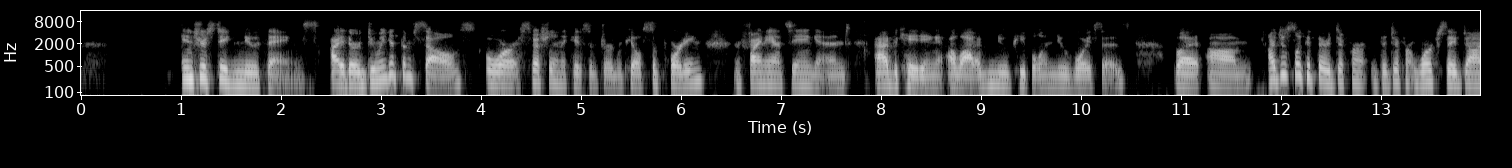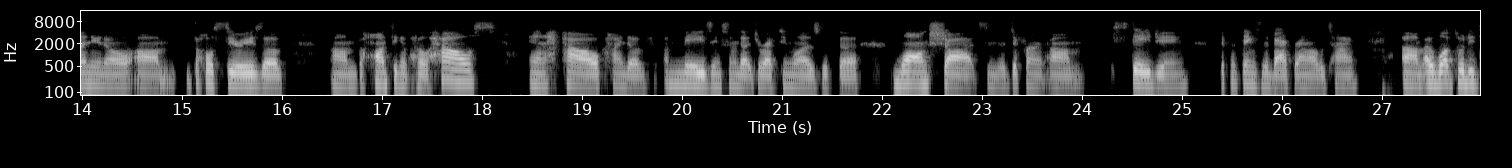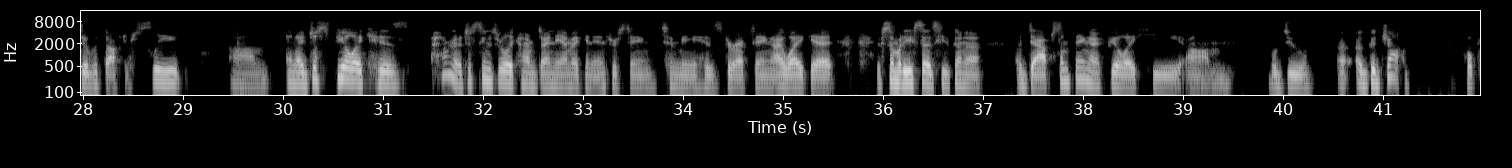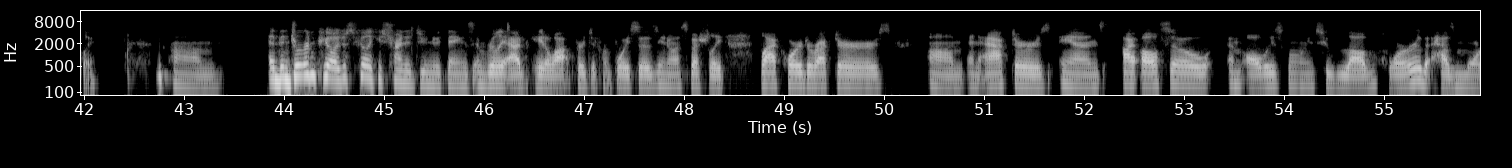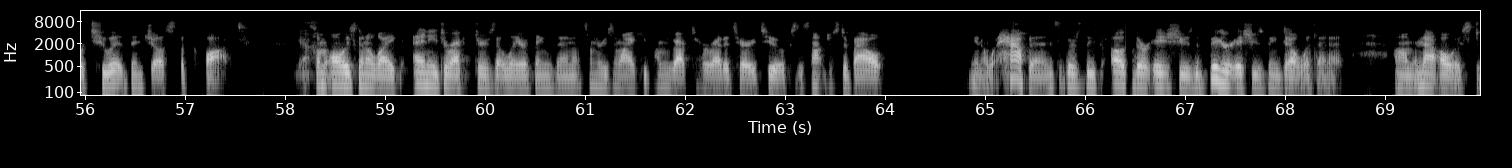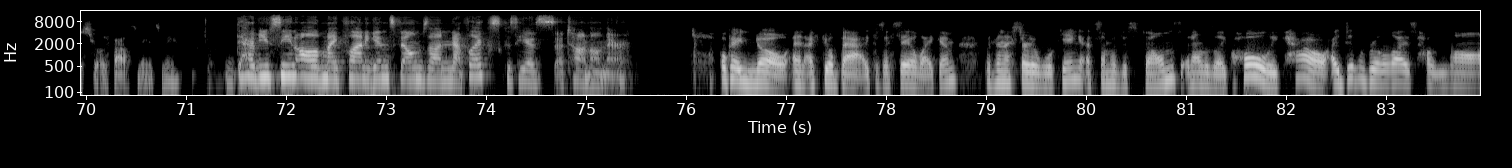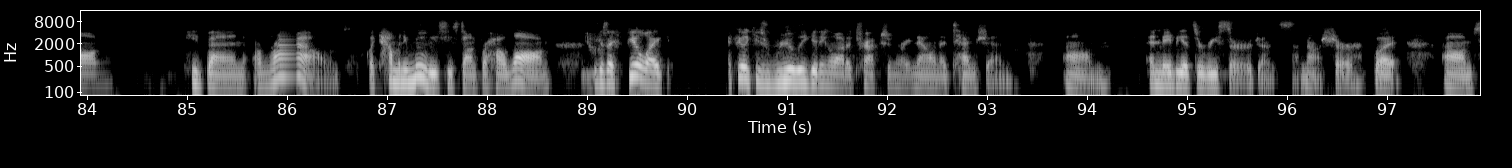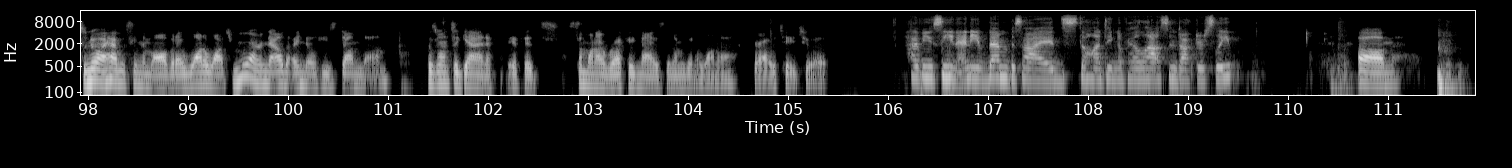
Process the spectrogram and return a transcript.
interesting new things, either doing it themselves or, especially in the case of Jordan Peele, supporting and financing and advocating a lot of new people and new voices. But um, I just look at their different the different works they've done. You know, um, the whole series of um, the Haunting of Hill House and how kind of amazing some of that directing was with the long shots and the different um, staging, different things in the background all the time. Um, I loved what he did with Doctor Sleep. Um, and I just feel like his, I don't know, it just seems really kind of dynamic and interesting to me, his directing. I like it. If somebody says he's going to adapt something, I feel like he um, will do a, a, good job, hopefully. Um, and then Jordan Peele, I just feel like he's trying to do new things and really advocate a lot for different voices, you know, especially black horror directors um, and actors. And I also am always going to love horror that has more to it than just the plot. Yeah. So I'm always going to like any directors that layer things in. That's one reason why I keep coming back to Hereditary too, because it's not just about, you know, what happens. There's these other issues, the bigger issues being dealt with in it. Um, and that always just really fascinates me. Have you seen all of Mike Flanagan's films on Netflix? Because he has a ton on there. Okay, no, and I feel bad because I say I like him, but then I started looking at some of his films and I was like, holy cow, I didn't realize how long he'd been around, like how many movies he's done for how long. Yeah. Because I feel like I feel like he's really getting a lot of traction right now and attention. Um, and maybe it's a resurgence. I'm not sure, but um, so no, I haven't seen them all, but I want to watch more now that I know he's done them. Because once again, if if it's someone I recognize, then I'm going to want to gravitate to it. Have you seen any of them besides The Haunting of Hill House and Doctor Sleep? Um,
